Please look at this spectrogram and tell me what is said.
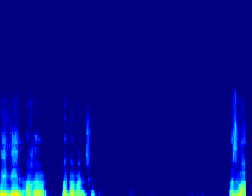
מבין אחרת, בגוון שלו. אז מה?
